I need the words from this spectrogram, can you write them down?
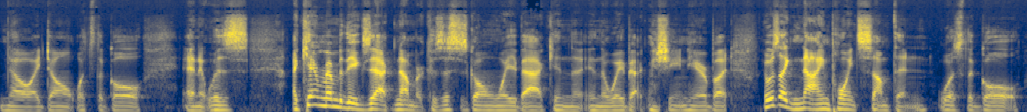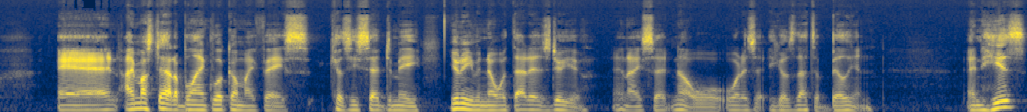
no, I don't. What's the goal? And it was, I can't remember the exact number because this is going way back in the in the wayback machine here, but it was like nine point something was the goal. And I must have had a blank look on my face because he said to me, You don't even know what that is, do you? And I said, No, what is it? He goes, That's a billion. And his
